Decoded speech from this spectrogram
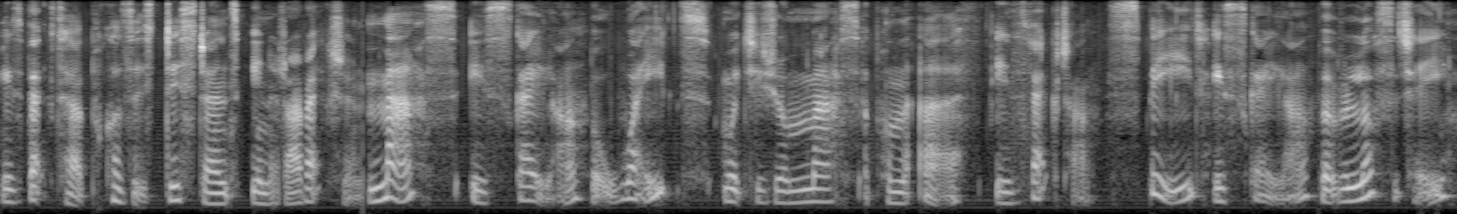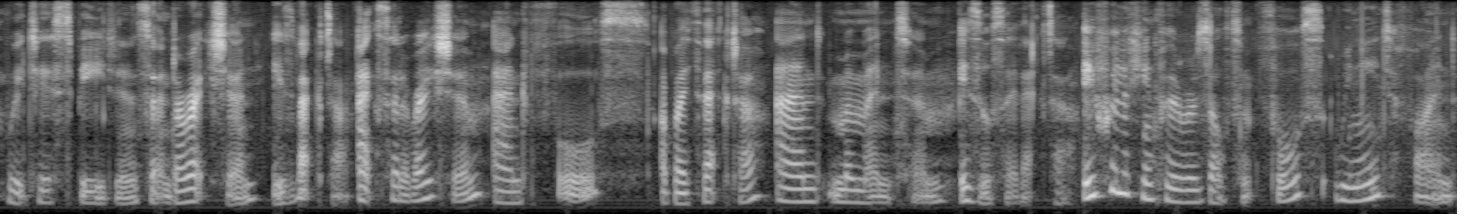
is vector because it's distance in a direction. Mass is scalar, but weight, which is your mass upon the earth, is vector. Speed is scalar, but velocity, which is speed in a certain direction, is vector. Acceleration and force are both vector, and momentum is also vector. If we're looking for the resultant force, we need to find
